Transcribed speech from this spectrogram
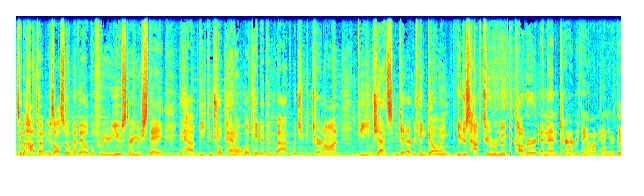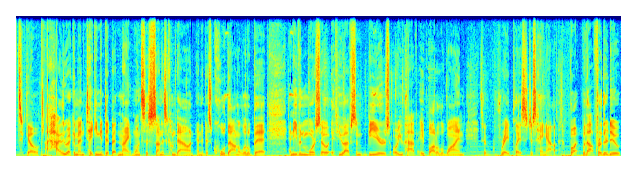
So the hot tub is also available for your use during your stay. They have the control panel located in the back, which you can turn on the jets and get everything going. You just have to remove the cover and then turn everything on and you're good to go. I highly recommend taking a dip at night once the sun has come down and it has cooled down a little bit. And even more so, if you have some beers or you have a bottle of wine, it's a great place to just hang out. But without further ado,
